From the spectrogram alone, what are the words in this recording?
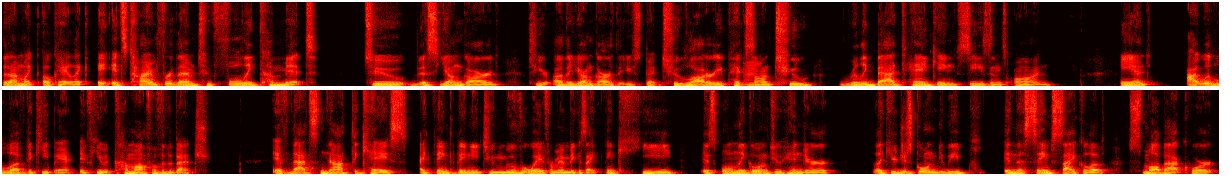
that I'm like, okay, like it- it's time for them to fully commit to this young guard, to your other young guard that you spent two lottery picks Mhm. on, two really bad tanking seasons on. And I would love to keep Ant if he would come off of the bench. If that's not the case, I think they need to move away from him because I think he is only going to hinder, like, you're just going to be in the same cycle of small backcourt,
